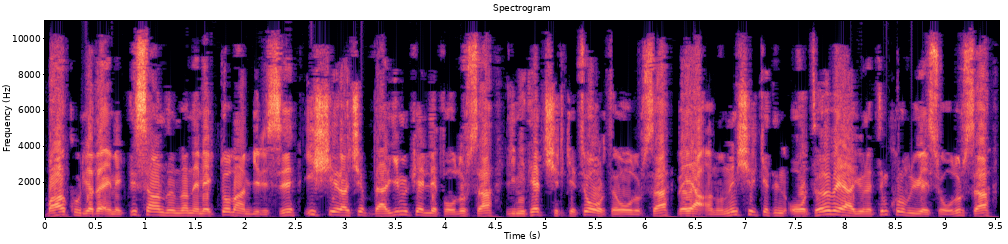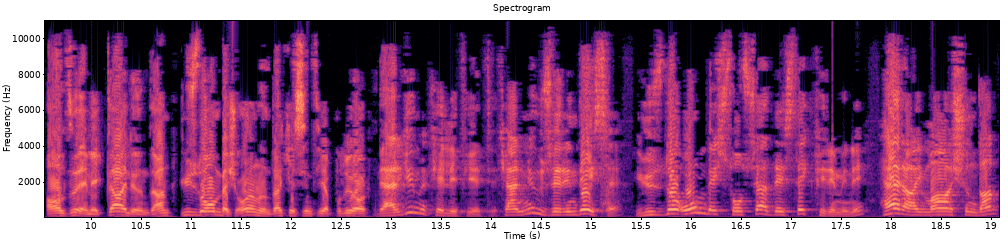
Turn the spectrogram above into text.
Bağkur ya da emekli sandığından emekli olan birisi iş yeri açıp vergi mükellefi olursa, limited şirketi ortağı olursa veya anonim şirketin ortağı veya yönetim kurulu üyesi olursa aldığı emekli aylığından %15 oranında kesinti yapılıyor. Vergi mükellefiyeti kendi üzerindeyse %15 sosyal destek primini her ay maaşından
